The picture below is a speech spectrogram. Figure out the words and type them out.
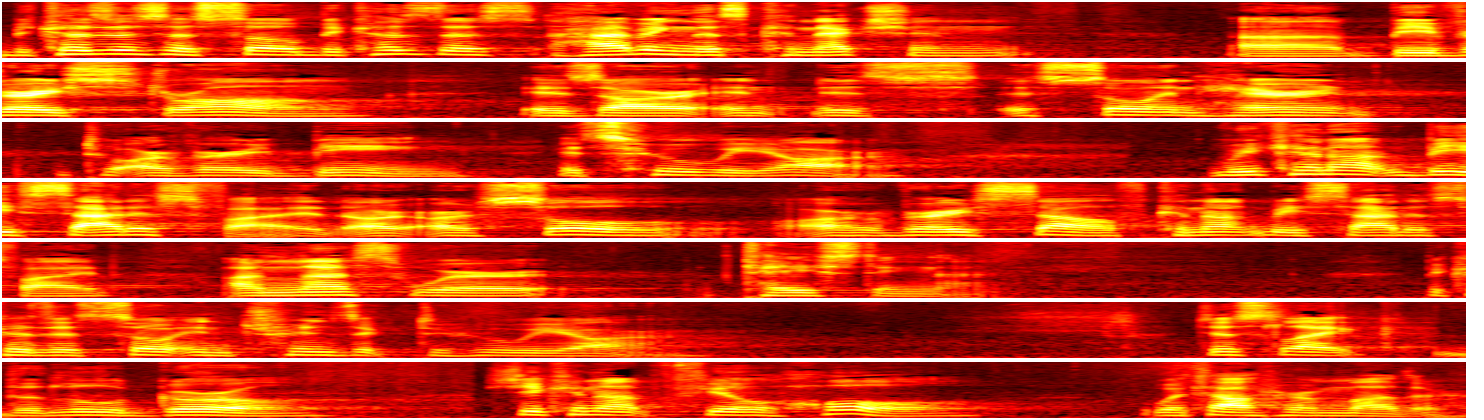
because this is so, because this having this connection uh, be very strong is our is is so inherent to our very being. It's who we are. We cannot be satisfied. Our our soul, our very self, cannot be satisfied unless we're tasting that because it's so intrinsic to who we are. Just like the little girl, she cannot feel whole without her mother,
